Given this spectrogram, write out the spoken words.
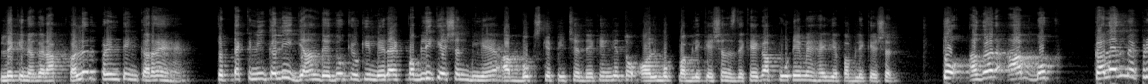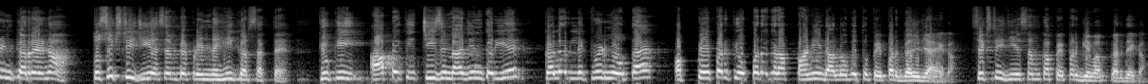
लेकिन अगर आप कलर प्रिंटिंग कर रहे हैं तो टेक्निकली ज्ञान दे दो, क्योंकि मेरा एक पब्लिकेशन भी है, आप बुक्स के पीछे देखेंगे तो ऑल बुक पब्लिकेशंस दिखेगा, पुणे में है ये पब्लिकेशन तो अगर आप बुक कलर में प्रिंट कर रहे हैं ना तो 60 जीएसएम पे प्रिंट नहीं कर सकते हैं। क्योंकि आप एक चीज़ इमेजिन करिए कलर लिक्विड में होता है, अब पेपर के ऊपर अगर आप पानी डालोगे तो पेपर गल जाएगा। 60 जीएसएम का पेपर गिव अप कर देगा।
